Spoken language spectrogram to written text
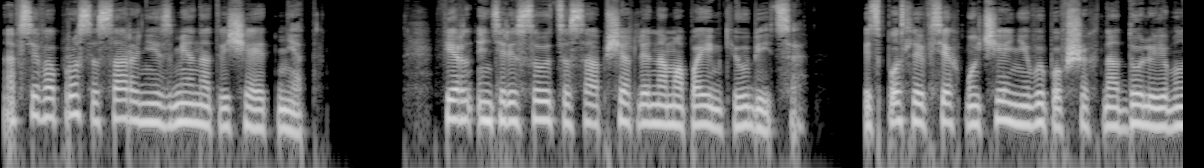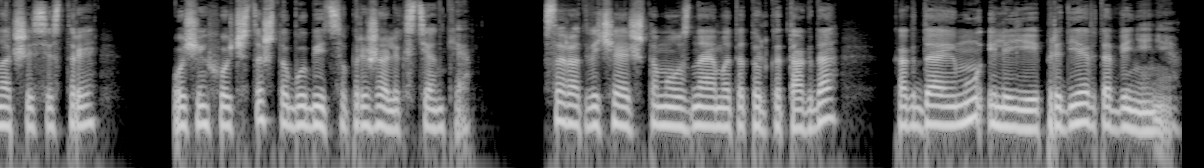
На все вопросы Сара неизменно отвечает «нет». Ферн интересуется, сообщат ли нам о поимке убийцы. Ведь после всех мучений, выпавших на долю ее младшей сестры, очень хочется, чтобы убийцу прижали к стенке. Сара отвечает, что мы узнаем это только тогда, когда ему или ей предъявят обвинение.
